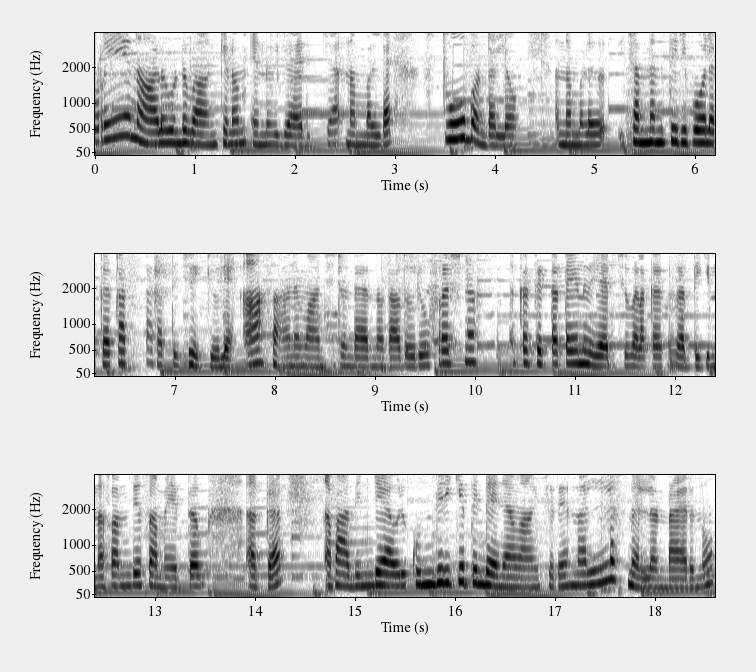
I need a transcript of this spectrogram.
കുറേ നാൾ കൊണ്ട് വാങ്ങിക്കണം എന്ന് വിചാരിച്ച നമ്മളുടെ സ്തൂപുണ്ടല്ലോ. നമ്മൾ ചന്ദനത്തിരി പോലൊക്കെ കട്ട കത്തിച്ച് വെക്കൂലേ? ആ സാധനം വാങ്ങിച്ചിട്ടുണ്ടായിരുന്നു കേട്ടോ. അതൊരു ഫ്രഷ്നെസ് ഒക്കെ കിട്ടട്ടെ എന്ന് വിചാരിച്ചു വിളക്കൊക്കെ കത്തിക്കുന്ന സന്ധ്യാസമയത്ത് ഒക്കെ. അപ്പോൾ അതിന്റെ ആ ഒരു കുന്തിരിക്കത്തിന്റെ ഞാൻ വാങ്ങിച്ചത്. നല്ല സ്മെല്ലുണ്ടായിരുന്നു.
